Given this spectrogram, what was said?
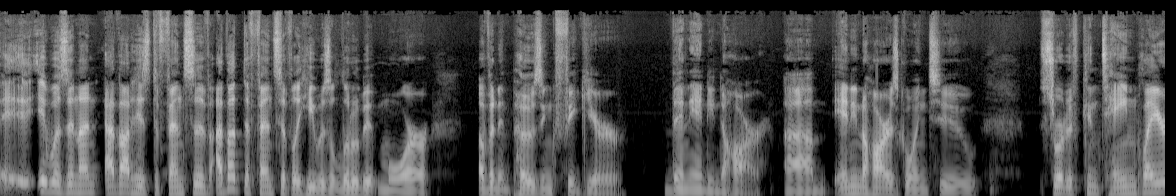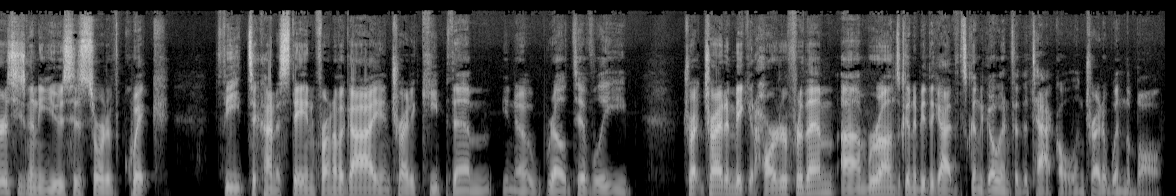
it, it was an un, i thought his defensive i thought defensively he was a little bit more of an imposing figure than andy najar um andy najar is going to sort of contain players he's going to use his sort of quick feet to kind of stay in front of a guy and try to keep them you know relatively try try to make it harder for them um ruan's going to be the guy that's going to go in for the tackle and try to win the ball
